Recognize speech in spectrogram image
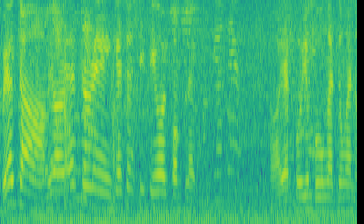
Welcome! We are entering Quezon City Hall Complex. Oh, ayan po yung bungad ng ano.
